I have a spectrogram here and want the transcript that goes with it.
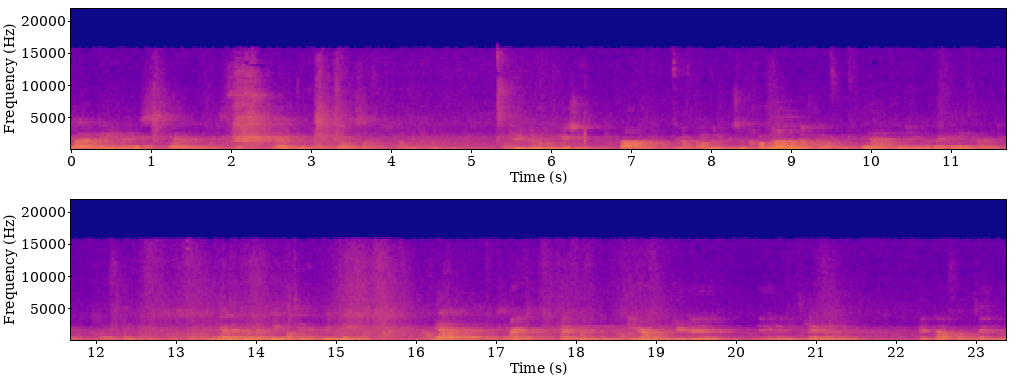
Ik waren er mee geweest. Ja, dat is Ja, dat moet ik anders afgesproken hebben. Je kunt gewoon hier zitten. Oh, Ja, gewoon, we zitten gewoon Oh. aan de tafel. ja, dus je wil bij eten. Dan kan je gelijk eten. Dat is ook wel Ja, leuk. dat wordt dat niet, eh, niet mee. Ja, ja, dat is Maar ja. het lijkt me een eer om hier de, de hele literaire de tafel te hebben.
